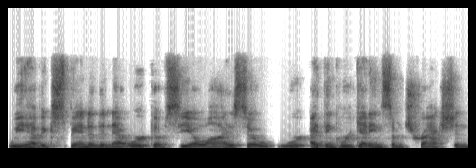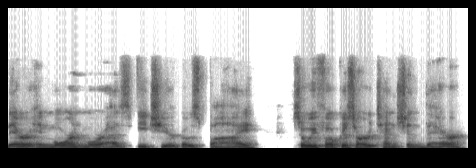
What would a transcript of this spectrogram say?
we have expanded the network of COIs. So we're, I think we're getting some traction there and more and more as each year goes by. So we focus our attention there.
